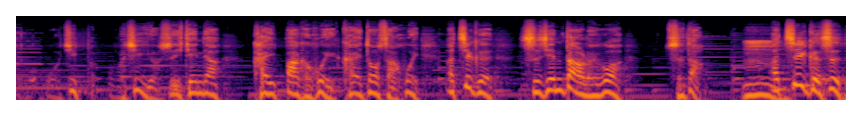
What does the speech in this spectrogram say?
我我去我去，有时一天要开八个会，开多少会啊？这个时间到了的话迟到，嗯啊，这个是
